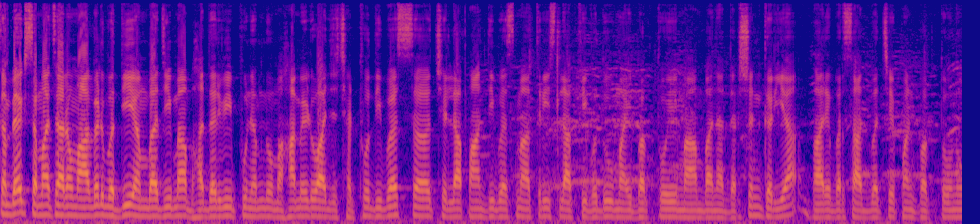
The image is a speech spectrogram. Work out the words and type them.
કમબેક સમાચારોમાં આગળ વધીએ. અંબાજીમાં ભાદરવી પૂનમનો મહામેળો આજે છઠ્ઠો દિવસ. છેલ્લા પાંચ દિવસમાં ત્રીસ લાખથી વધુ માઈ ભક્તોએ મા અંબાના દર્શન કર્યા. ભારે વરસાદ વચ્ચે પણ ભક્તોનો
